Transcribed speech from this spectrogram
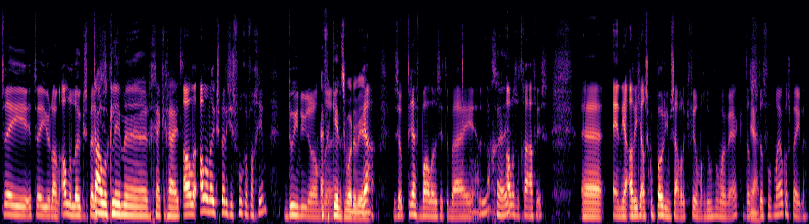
twee, twee uur lang alle leuke spelletjes. Touwen klimmen, gekkigheid. Alle, alle leuke spelletjes vroeger van Gym doe je nu dan. Even eh, kinds worden weer. Ja, dus ook trefballen zitten bij. Oh, en lachen, alles wat gaaf is. Eh, en ja, weet je, als ik op podium sta, wat ik veel mag doen voor mijn werk, dat, Ja. dat voelt mij ook al spelen.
